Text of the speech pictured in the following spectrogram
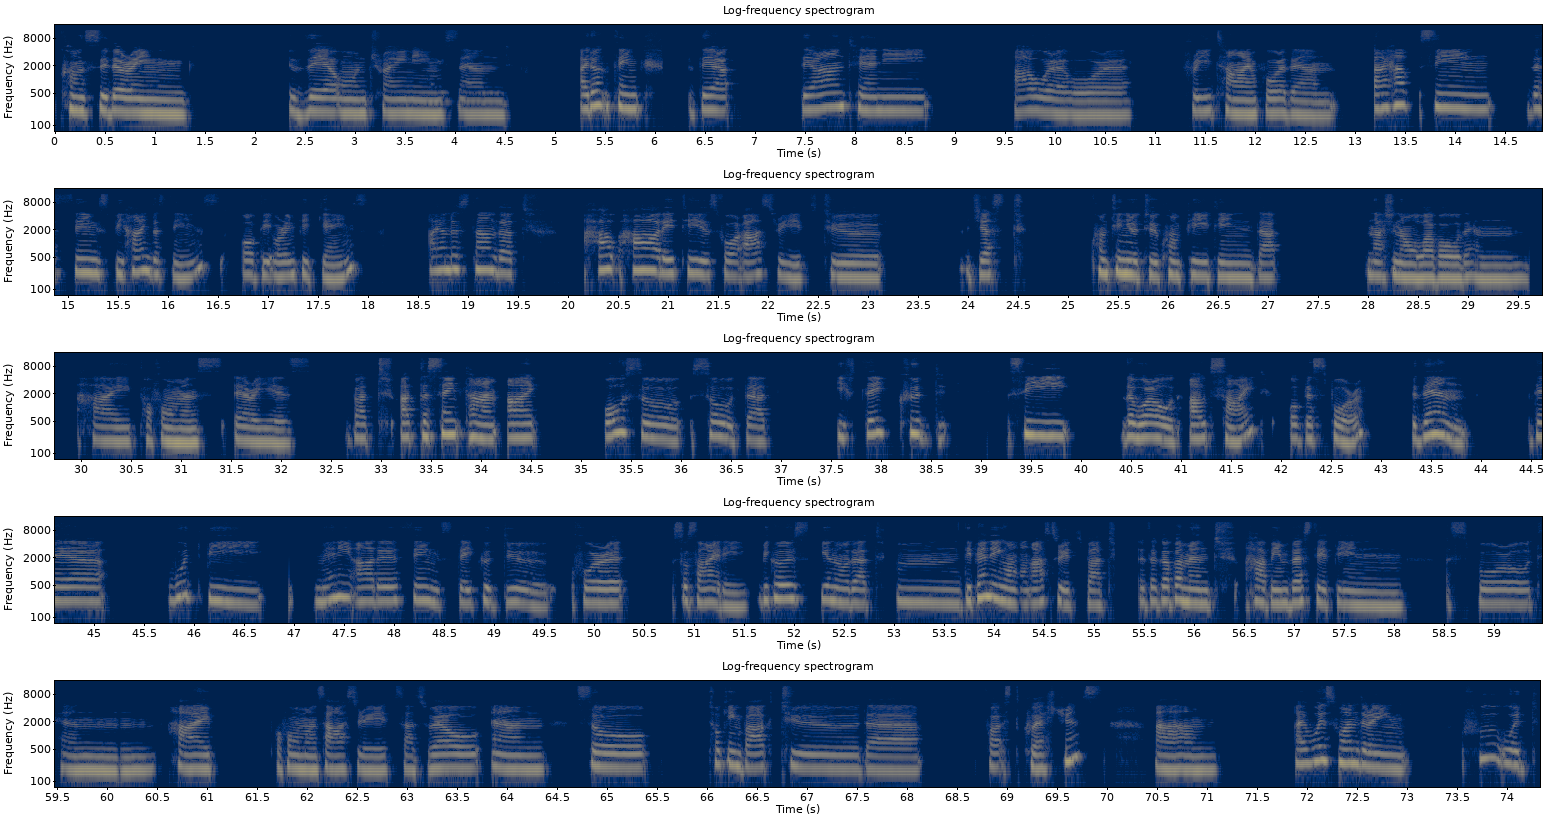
considering their own trainings and I don't think there there aren't any hour or free time for them. I have seen the things behind the scenes of the Olympic Games. I understand that how hard it is for athletes to just continue to compete in that national level and high performance areas. But at the same time, I also saw that if they could see the world outside of the sport, then there would be many other things they could do for society. Because you know that um, depending on athletes but the government have invested in sport and high performance athletes as well. And so talking back to the first questions. Um, I was wondering who would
